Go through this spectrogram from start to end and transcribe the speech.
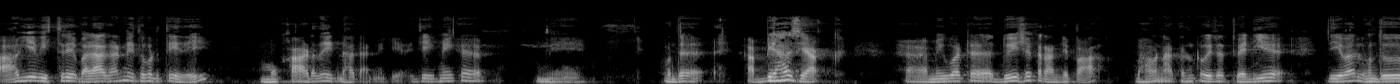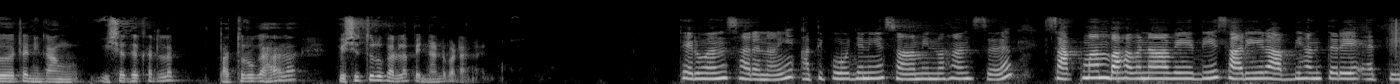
ආගිය විස්තරේ බලා ගන්න. එතකොට තේරෙයි මොකාටද ඉන්න හදන්නේ කියලා. ඉතින් මේක මේ හොඳ අභ්‍යාසයක්. මෙවට ද්වේෂ කරන්න එපා. භාවනා කරනකොට ඔයටත් වැඩිය දේවල් හොඳට නිකන් විෂද කරලා පතුරු ගහලා විසිතුරු කරලා පෙන්වන්න පටන් ගන්නවා. තෙරුවන් සරණයි අතිපූජනීය ස්වාමින් වහන්ස සක්මන් භාවනාවේදී ශරීර අභ්‍යන්තරයේ ඇති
